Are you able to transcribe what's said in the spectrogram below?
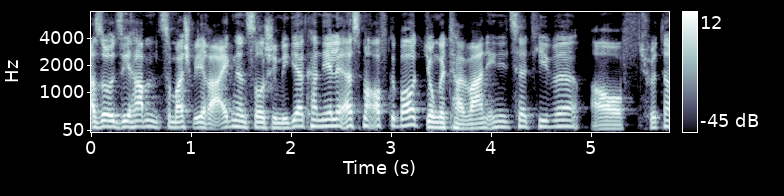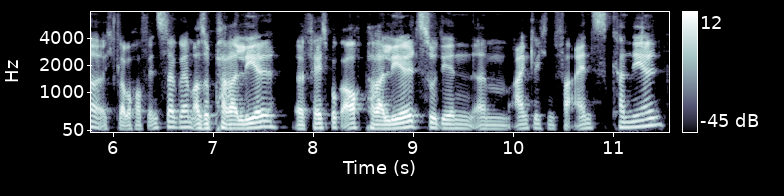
Also sie haben zum Beispiel ihre eigenen Social-Media-Kanäle erstmal aufgebaut, junge Taiwan-Initiative auf Twitter, ich glaube auch auf Instagram, also parallel, äh, Facebook auch, parallel zu den ähm, eigentlichen Vereinskanälen.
